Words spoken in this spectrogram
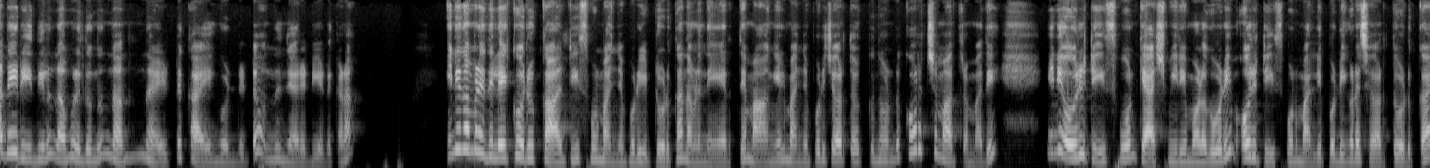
അതേ രീതിയിൽ നമ്മൾ ഇതൊന്ന് നന്നായിട്ട് കൈ കൊണ്ടിട്ട് ഒന്ന് ഞരടി എടുക്കണം ഇനി നമ്മൾ ഇതിലേക്ക് ഒരു കാൽ ടീസ്പൂൺ മഞ്ഞൾപ്പൊടി ഇട്ട് കൊടുക്കാം. നമ്മൾ നേരത്തെ മാങ്ങയിൽ മഞ്ഞൾപ്പൊടി ചേർത്ത് വെക്കുന്നതുകൊണ്ട് കുറച്ച് മാത്രം മതി. ഇനി ഒരു ടീസ്പൂൺ കാശ്മീരി മുളക് പൊടിയും ഒരു ടീസ്പൂൺ മല്ലിപ്പൊടിയും കൂടെ ചേർത്ത് കൊടുക്കുക.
